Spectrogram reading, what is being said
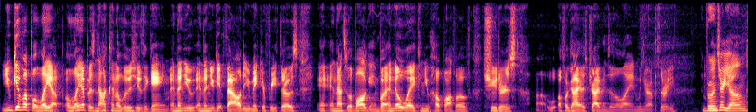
you give up a layup. A layup is not going to lose you the game, and then you and then you get fouled. You make your free throws, and, and that's the ball game. But in no way can you help off of shooters uh, if a guy is driving to the lane when you're up three. The Bruins are young.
